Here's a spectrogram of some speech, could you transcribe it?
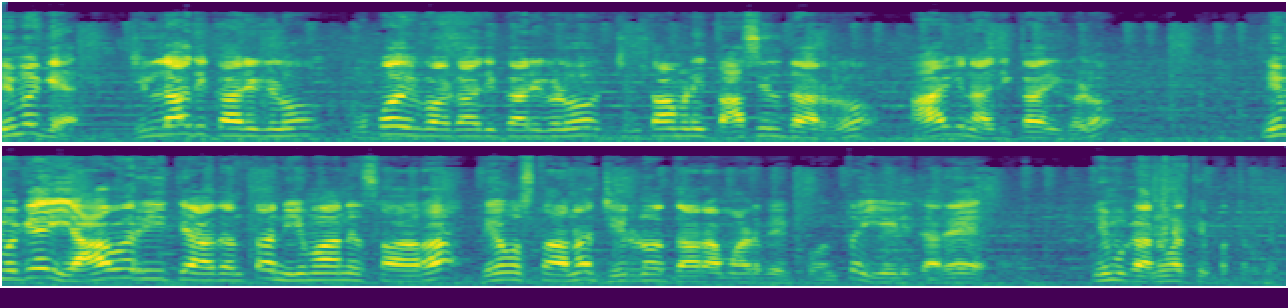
ನಿಮಗೆ ಜಿಲ್ಲಾಧಿಕಾರಿಗಳು, ಉಪವಿಭಾಗಾಧಿಕಾರಿಗಳು, ಚಿಂತಾಮಣಿ ತಹಸೀಲ್ದಾರರು, ಆಗಿನ ಅಧಿಕಾರಿಗಳು ನಿಮಗೆ ಯಾವ ರೀತಿಯಾದಂಥ ನಿಯಮಾನುಸಾರ ದೇವಸ್ಥಾನ ಜೀರ್ಣೋದ್ಧಾರ ಮಾಡಬೇಕು ಅಂತ ಹೇಳಿದ್ದಾರೆ. ನಿಮಗೆ ಅನುಮತಿ ಪತ್ರದಲ್ಲಿ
